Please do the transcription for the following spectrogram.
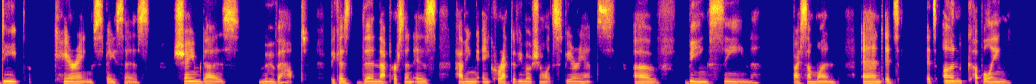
deep caring spaces shame does move out because then that person is having a corrective emotional experience of being seen by someone and it's it's uncoupling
